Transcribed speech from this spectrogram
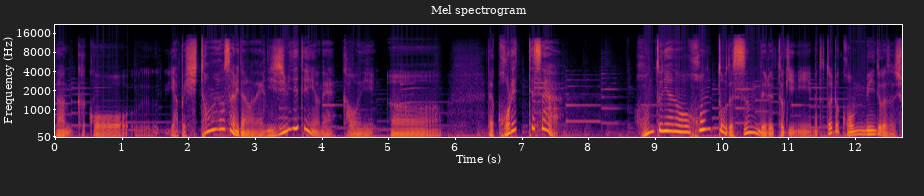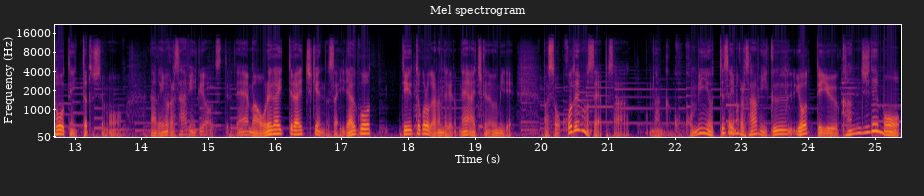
なんかこう、やっぱ人の良さみたいなのね、にじみ出てんよね、顔に。うん。だこれってさ、本当にあの、本島で住んでる時に、まあ、例えばコンビニとかさ、商店行ったとしても、なんか今からサーフィン行くよっつってね、まあ俺が行ってる愛知県のさ、伊良湖っていうところがあるんだけどね、愛知県の海で。まあそこでもさ、やっぱさ、なんかこうコンビニ寄ってさ、今からサーフィン行くよっていう感じでも、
